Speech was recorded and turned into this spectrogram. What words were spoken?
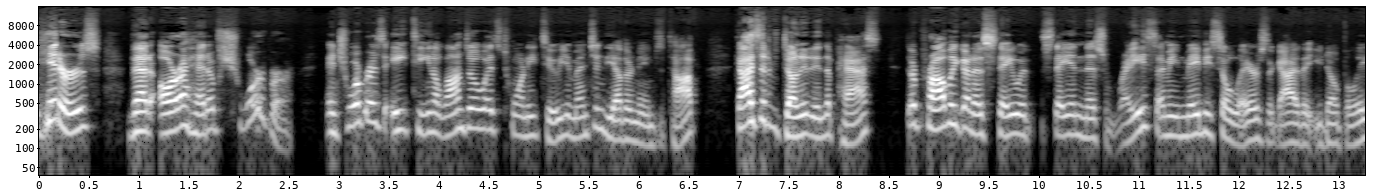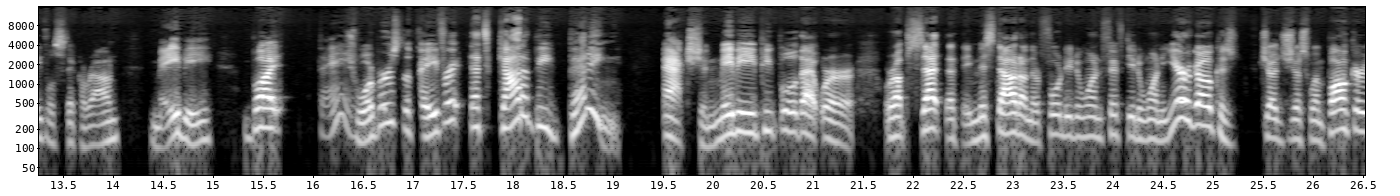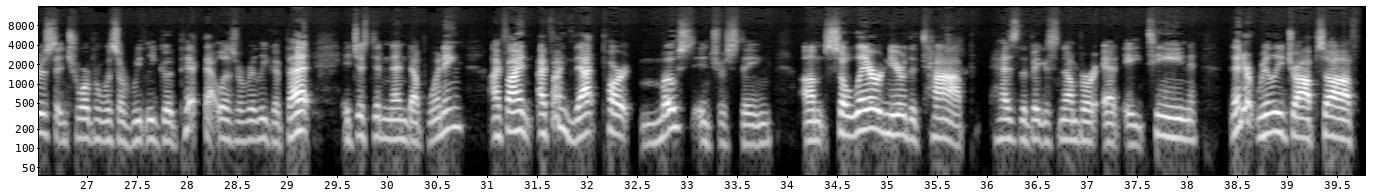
hitters that are ahead of Schwarber. And Schwarber is 18, Alonso is 22. You mentioned the other names at top. Guys that have done it in the past. They're probably going to stay with stay in this race. I mean, maybe Soler's the guy that you don't believe will stick around. Maybe. But Dang. Schwarber's the favorite. That's got to be betting action. Maybe people that were were upset that they missed out on their 40 to 1, 50 to 1 a year ago because Judge just went bonkers and Schwarber was a really good pick. That was a really good bet. It just didn't end up winning. I find I find that part most interesting. Um, Soler near the top has the biggest number at 18. Then it really drops off.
